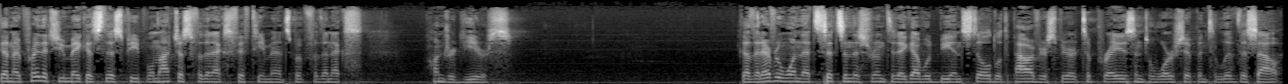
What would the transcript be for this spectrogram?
God, and I pray that you make us this people, not just for the next 15 minutes, but for the next 100 years. God, that everyone that sits in this room today, God, would be instilled with the power of your Spirit to praise and to worship and to live this out.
